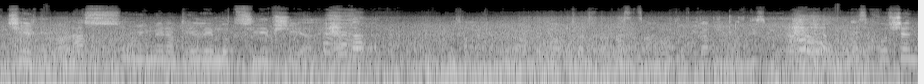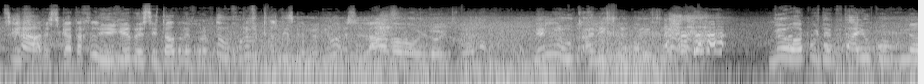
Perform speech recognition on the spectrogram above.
არ ჩერდება რა სულ იმენა მთელ ემოციებში არის? და ახლა ეს ხო შენ წინ ხარ ეს გადახდა იღებ ეს დაბლეყრები და უყურებ კლდის მოდივარ ეს ლავოვი რო იქნება და ნელა უკან იხრება იხრება. მე ვაკვირდები და აი უკვე უნდა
